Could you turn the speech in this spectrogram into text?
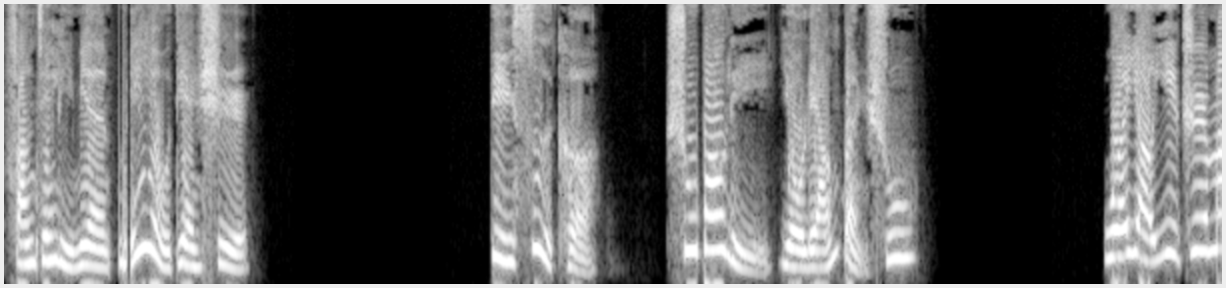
房间里面没有电视。第四课，书包里有两本书。我有一只猫，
